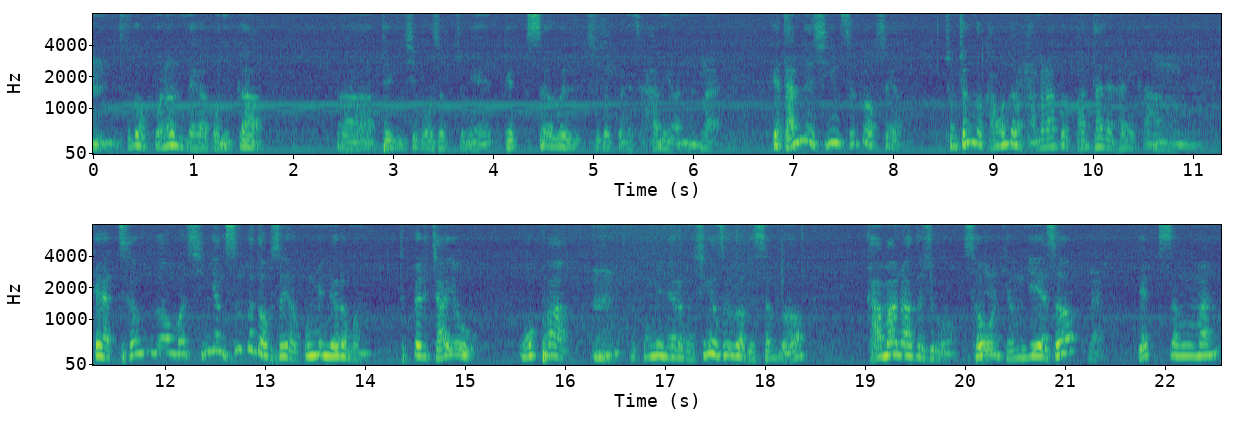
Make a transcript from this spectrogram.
수도권은 내가 보니까 어, 125석 중에 100석을 수도권에서 하면 네. 그 다른 데 신경 쓸 거 없어요. 충청도 강원도는 가만하도 반타작 하니까 음. 그러니까 선거 뭐 신경 쓸 것도 없어요. 국민 여러분 특별히 자유 우파 국민 여러분 신경 쓸 거 없어요. 선거 가만 놔두시고 서울 경기에서 네. 100석만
